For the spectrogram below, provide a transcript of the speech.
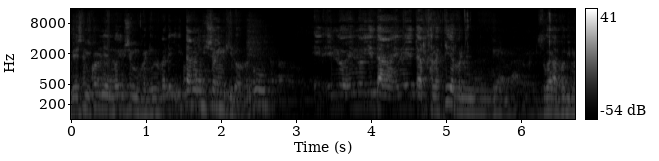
ויש להם כל מיני דברים שהם מובנים, אבל איתם הם נשארים כאילו, אבל הוא, אין לו ידע התחלתי, אבל הוא מסוגל לעבוד עם.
